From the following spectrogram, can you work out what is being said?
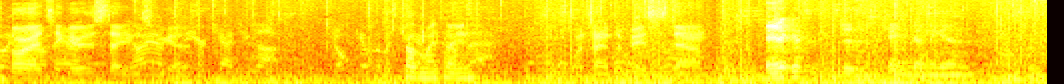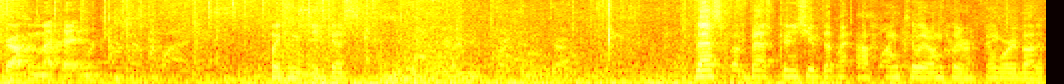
Alright, take care of this Titans, we got it. Drop my Titan. One time the base is down. Atticus is just King gun again. He's dropping my Titan. Flanking Aegis. Best, best, can you shoot that? My, ah, I'm clear, I'm clear. Don't worry about it.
